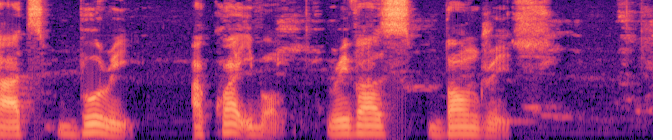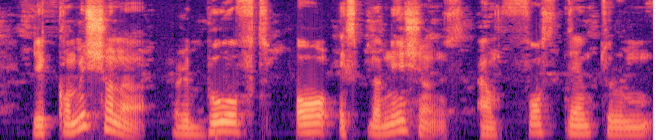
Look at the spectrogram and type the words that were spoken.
at Bori, Akwa Ibom Rivers boundaries. The commissioner rebuffed all explanations and forced them to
